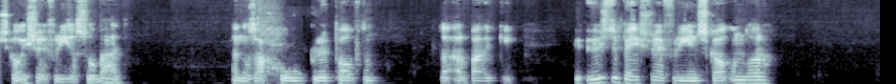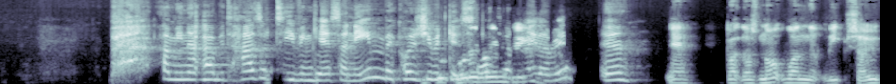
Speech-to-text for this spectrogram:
Scottish referees are so bad. And there's a whole group of them that are bad. Who's the best referee in Scotland, Laura? I mean, I, I would hazard to even guess a name because you would get slaughtered either way. Yeah. Yeah, but there's not one that leaps out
